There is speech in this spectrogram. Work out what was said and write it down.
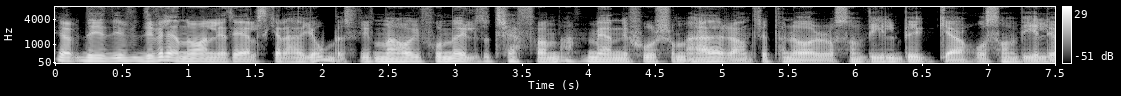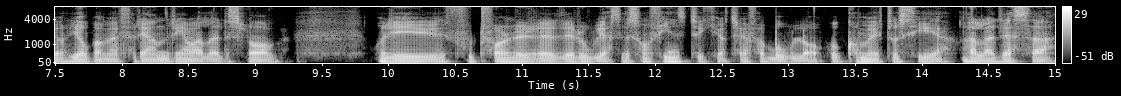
ja, det, det, är väl en av anledningarna till att jag älskar det här jobbet. Man har ju fått möjlighet att träffa människor som är entreprenörer och som vill bygga och som vill jobba med förändring av alla dess slag. Och det är ju fortfarande det, det, roligaste som finns tycker jag, att träffa bolag och komma ut och se alla dessa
